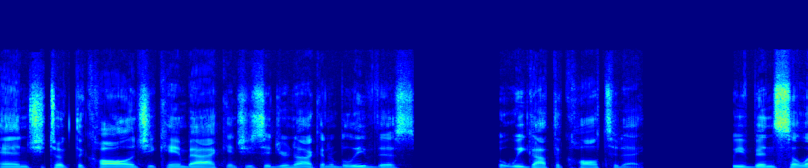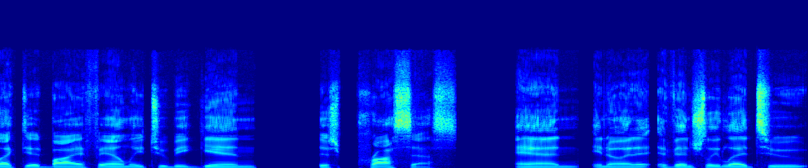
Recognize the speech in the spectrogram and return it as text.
and she took the call and she came back and she said, You're not going to believe this, but we got the call today. We've been selected by a family to begin this process. And, you know, and it eventually led to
